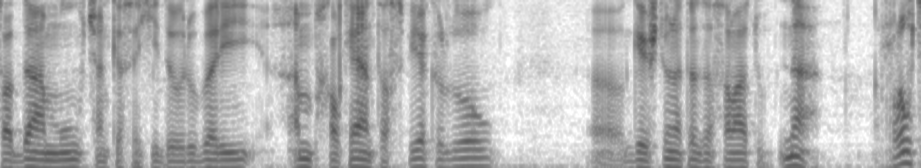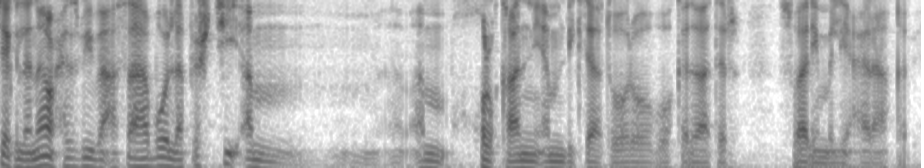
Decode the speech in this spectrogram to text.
سەدام و چەند کەسێکی دەوروبەری ئەم خەڵکیان تەسپیە کردووە و گەشتونەتە دەسەڵات و نا ڕوتێک لە ناو حزبی بەعسا هەبوو لە پشتی ئەم ئەم خولقاننی ئەم دیکتاتۆرەوە بۆ کە دواتر سواری ملی عێراق بێ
